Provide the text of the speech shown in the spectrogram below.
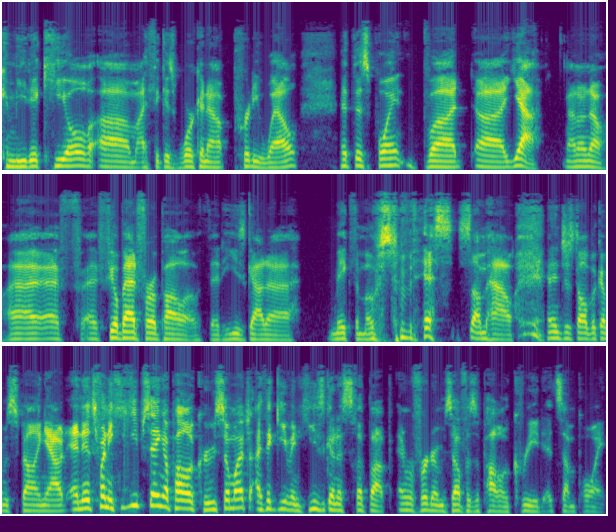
comedic heel, um, I think is working out pretty well at this point. But uh yeah, I don't know. I, I, f- I feel bad for Apollo that he's got to make the most of this somehow, and it just all becomes spelling out. And it's funny he keeps saying Apollo Crews so much. I think even he's going to slip up and refer to himself as Apollo Creed at some point,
